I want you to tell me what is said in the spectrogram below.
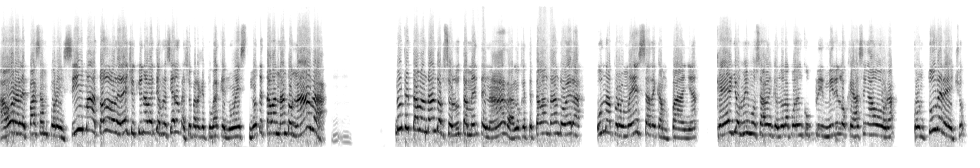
Ahora le pasan por encima a todos los derechos que una vez te ofrecieron. Eso es para que tú veas que no es, no te estaban dando nada. No te estaban dando absolutamente nada. Lo que te estaban dando era una promesa de campaña que ellos mismos saben que no la pueden cumplir. Miren lo que hacen ahora con tu derecho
